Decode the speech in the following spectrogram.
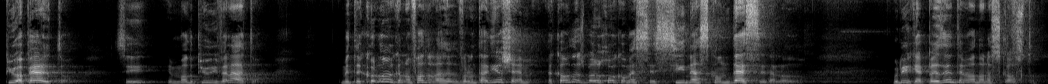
più aperto, sì? in modo più rivelato. Mentre coloro che non fanno la volontà di Hashem, Kadosh Baruch Hu è come se si nascondesse da loro vuol dire che è presente in modo nascosto.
